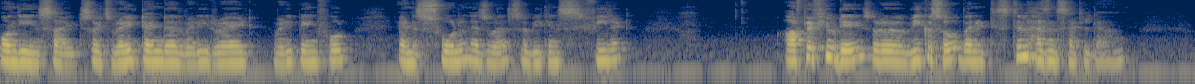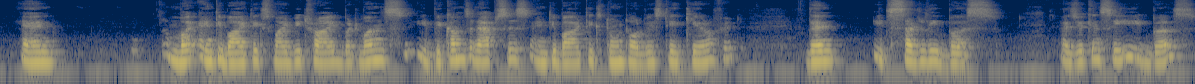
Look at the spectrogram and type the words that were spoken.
on the inside. So it's very tender, very red, very painful, and swollen as well. So we can feel it. After a few days or a week or so, when it still hasn't settled down, and my antibiotics might be tried, but once it becomes an abscess, antibiotics don't always take care of it, then it suddenly bursts. As you can see, it bursts.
